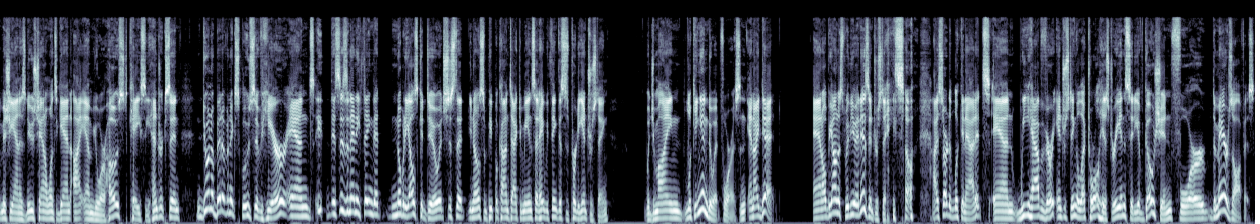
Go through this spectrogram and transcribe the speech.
Michiana's news channel. Once again, I am your host, Casey Hendrickson, doing a bit of an exclusive here. And this isn't anything that nobody else could do. It's just that, you know, some people contacted me and said, hey, we think this is pretty interesting. Would you mind looking into it for us? And, and I did. And I'll be honest with you, it is interesting. So I started looking at it, and we have a very interesting electoral history in the city of Goshen for the mayor's office.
